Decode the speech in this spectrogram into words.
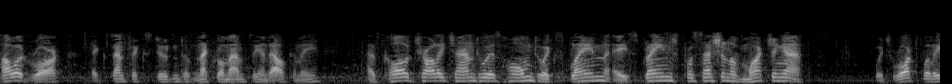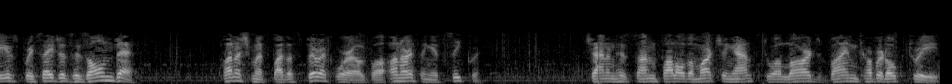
Howard Rourke, eccentric student of necromancy and alchemy, has called Charlie Chan to his home to explain a strange procession of marching ants, which Rourke believes presages his own death, punishment by the spirit world for unearthing its secret. Chan and his son follow the marching ants to a large vine covered oak tree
